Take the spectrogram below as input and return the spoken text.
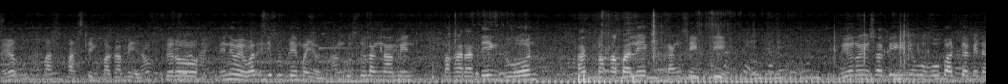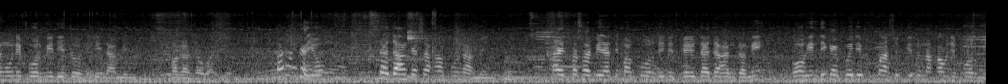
ngayon, fast fasting pa kami, no? Pero anyway, wala, hindi problema yon. Ang gusto lang namin makarating doon at makabalik ng safety. Pero yung sabihin nyo, uhubad kami ng uniforme dito, hindi namin magagawa yun. Parang kayo, dadaan kayo sa kampo namin. Kahit pa sabihin natin mag-coordinate kayo, dadaan kami. O hindi kayo pwede pumasok dito naka-uniforme,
